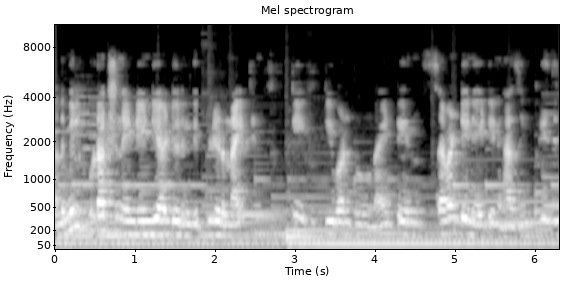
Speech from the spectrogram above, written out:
and the milk production in India during the period 1950-51 to 1917-18 has increased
